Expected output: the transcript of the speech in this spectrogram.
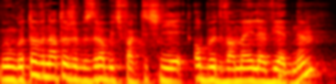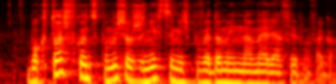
Byłem gotowy na to, żeby zrobić faktycznie obydwa maile w jednym, bo ktoś w końcu pomyślał, że nie chce mieć powiadomień na maila firmowego.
